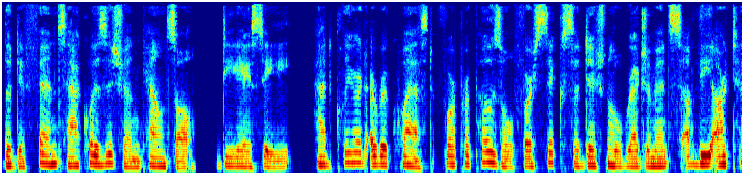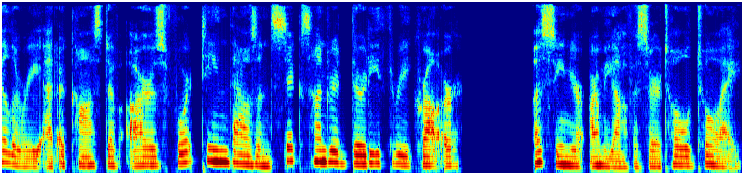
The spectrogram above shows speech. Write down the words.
the Defense Acquisition Council, DAC, had cleared a request for proposal for six additional regiments of the artillery at a cost of Rs 14,633 crore. A senior army officer told TOI,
